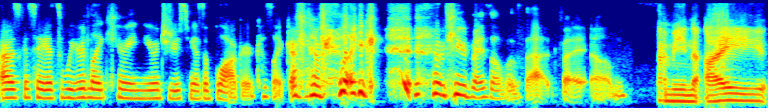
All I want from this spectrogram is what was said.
I was gonna say it's weird like hearing you introduce me as a blogger because like I've never like viewed myself as that, but um, I mean, I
